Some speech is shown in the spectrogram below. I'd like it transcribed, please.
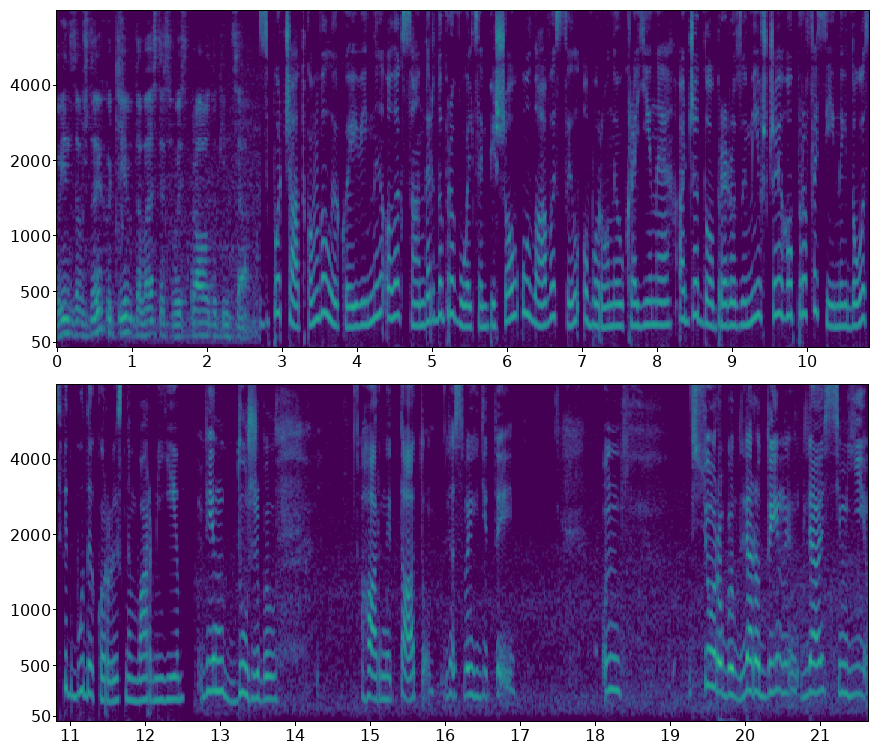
Він завжди хотів довести свою справу до кінця. З початком Великої війни Олександр добровольцем пішов у лави Сил оборони України, адже добре розумів, що його професійний досвід буде корисним в армії. Він дуже був гарний тато для своїх дітей. Він все робив для родини, для сім'ї.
